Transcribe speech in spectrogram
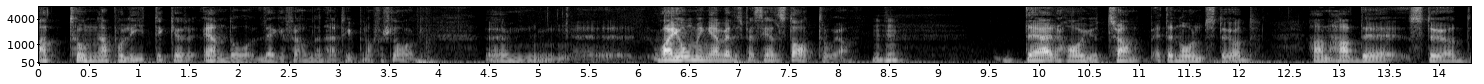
att tunga politiker ändå lägger fram den här typen av förslag. Um, Wyoming är en väldigt speciell stat tror jag. Mhm. Där har ju Trump ett enormt stöd. Han hade stöd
